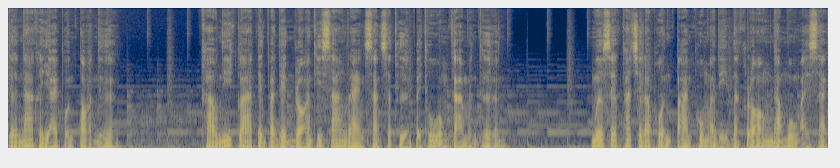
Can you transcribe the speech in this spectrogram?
เดินหน้าขยายผลต่อเนื่อง ข่าวนี้กลายเป็นประเด็นร้อนที่สร้างแรงสั่นสะเทือนไปทั่ววงการบันเทิง เมื่อเซฟพัชรพลปานพุ่มอดีตนักร้องนำวงไอแซค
